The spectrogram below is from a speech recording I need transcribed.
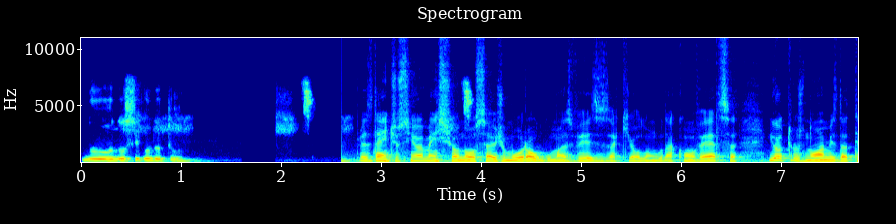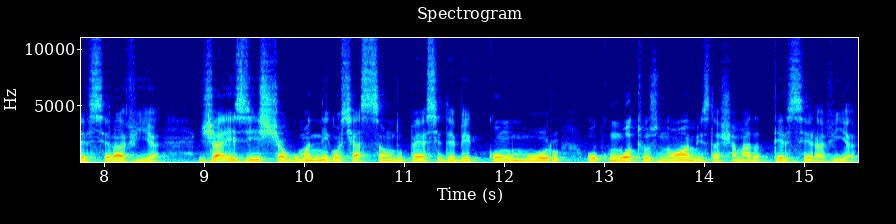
no, no segundo turno. Presidente, o senhor mencionou Sérgio Moro algumas vezes aqui ao longo da conversa e outros nomes da terceira via. Já existe alguma negociação do PSDB com o Moro ou com outros nomes da chamada terceira via?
